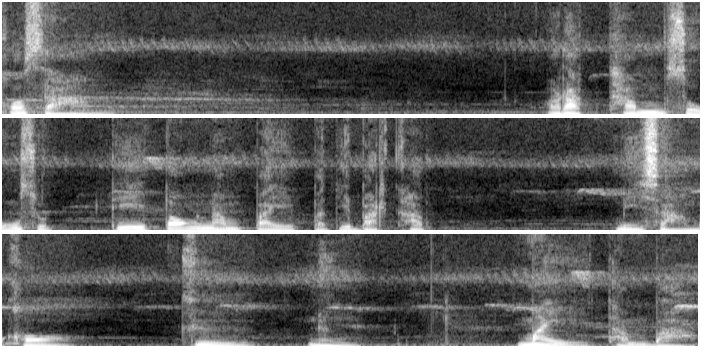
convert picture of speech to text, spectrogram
ข้อ 3 หลักธรรมสูงสุดที่ต้องนำไปปฏิบัติครับ มี 3 ข้อ คือ 1. ไม่ทำบาป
